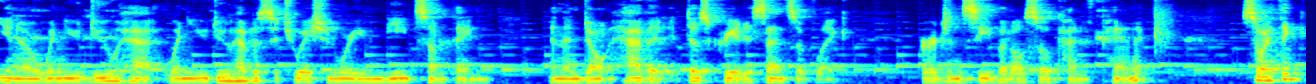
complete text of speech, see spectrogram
you know when you do have when you do have a situation where you need something and then don't have it it does create a sense of like urgency but also kind of panic. So i think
